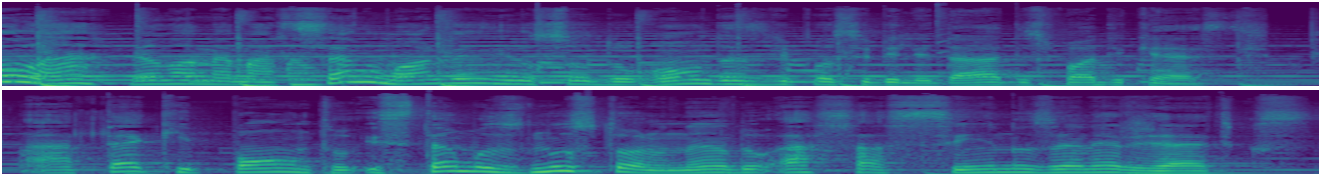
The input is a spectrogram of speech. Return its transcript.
Olá, meu nome é Marcelo Morgan e eu sou do Ondas de Possibilidades Podcast. Até que ponto estamos nos tornando assassinos energéticos?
